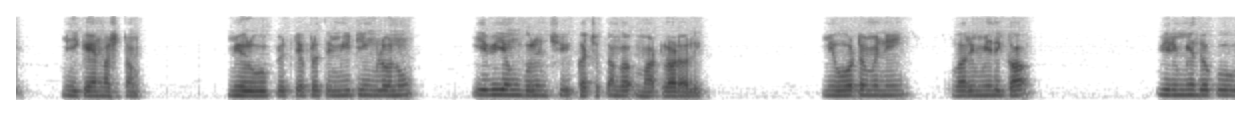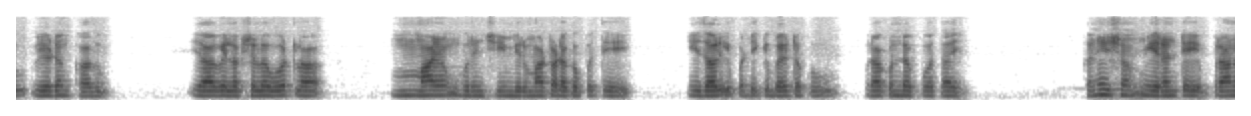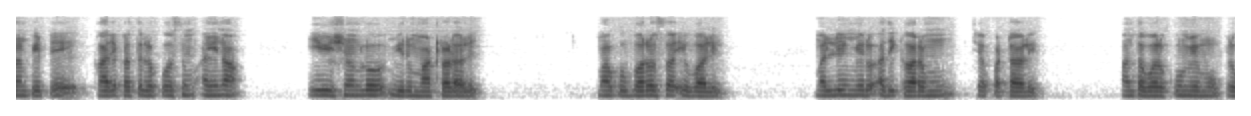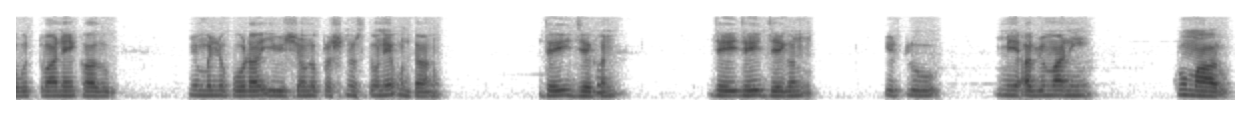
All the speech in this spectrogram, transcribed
మీకే నష్టం. మీరు పెట్టే ప్రతి మీటింగ్లోనూ ఈవీఎం గురించి ఖచ్చితంగా మాట్లాడాలి. మీ ఓటమిని వారి మీదిక వీరి మీదకు వేయడం కాదు. యాభై లక్షల ఓట్ల మాయం గురించి మీరు మాట్లాడకపోతే నిజాలు ఇప్పటికీ బయటకు రాకుండా పోతాయి. కనీసం మీరంటే ప్రాణం పెట్టే కార్యకర్తల కోసం అయినా ఈ విషయంలో మీరు మాట్లాడాలి. మాకు భరోసా ఇవ్వాలి. మళ్ళీ మీరు అధికారం చేపట్టాలి. అంతవరకు మేము ప్రభుత్వానే కాదు. మిమ్మల్ని కూడా ఈ విషయంలో ప్రశ్నిస్తూనే ఉంటాను. జై జగన్ జై జై జగన్ ఇట్లు మీ అభిమాని కుమారు.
